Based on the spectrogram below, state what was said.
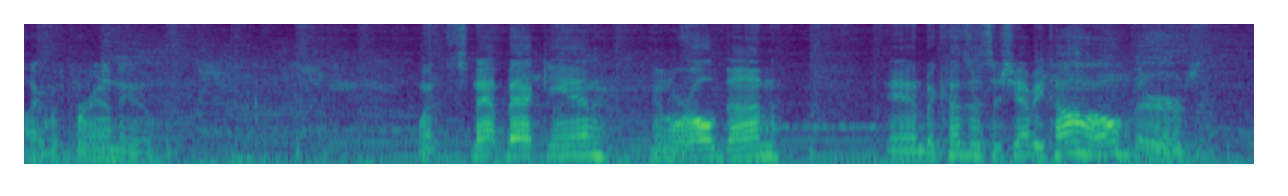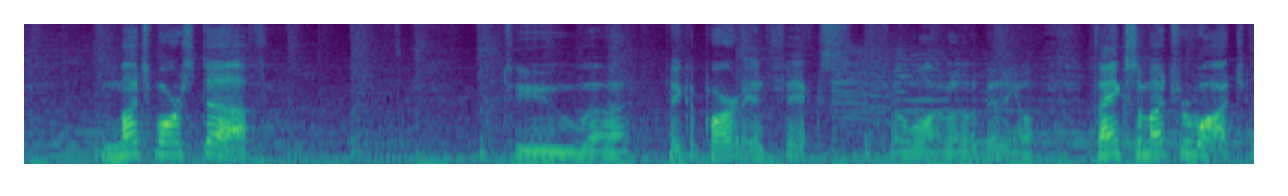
Like it was brand new. Went snap back in and we're all done. And because it's a Chevy Tahoe, there's much more stuff to uh, take apart and fix. So we'll have another video. Thanks so much for watching.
